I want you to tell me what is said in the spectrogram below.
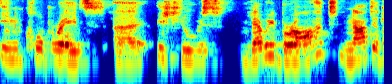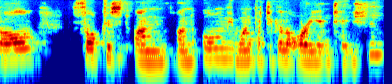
incorporates uh, issues very broad, not at all focused on on only one particular orientation.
